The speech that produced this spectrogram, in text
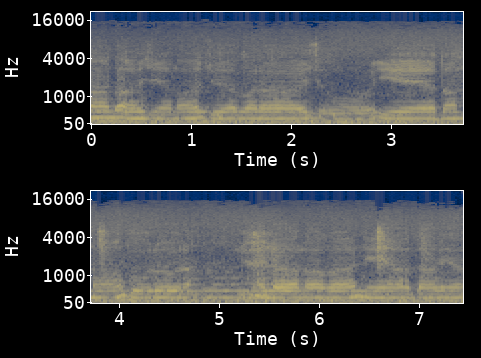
nā tā shē lā chū bā rā shū yē tā mā gu rō rā mē rā lā gā nē ā tā yā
